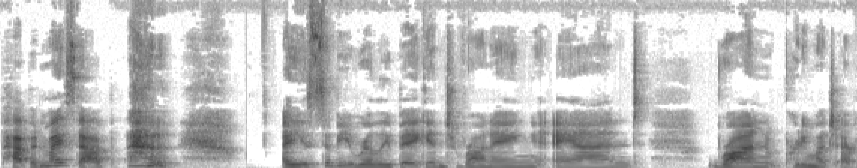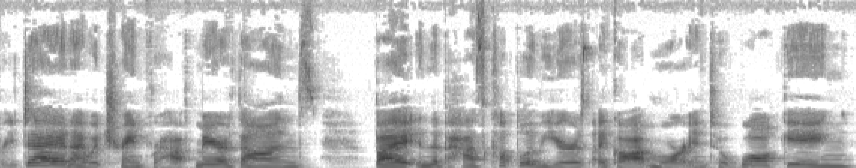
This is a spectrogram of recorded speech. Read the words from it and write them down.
pep in my step. I used to be really big into running and run pretty much every day and I would train for half marathons. But in the past couple of years, I got more into walking.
